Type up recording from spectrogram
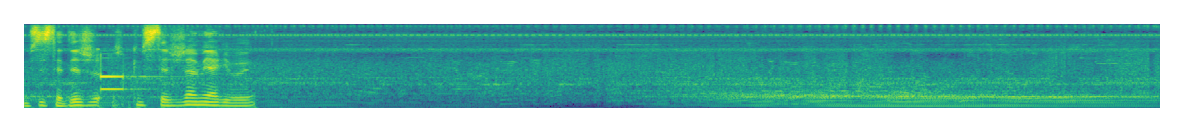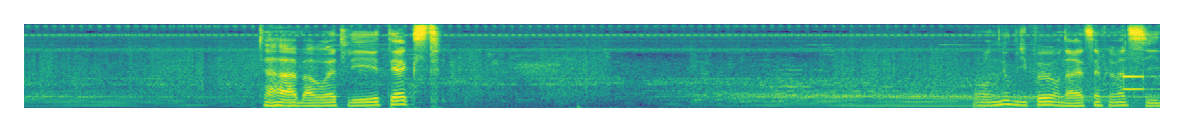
Comme si c'était déjà. Comme si c'était jamais arrivé. Tabarouette, les textes. On n'oublie pas, on arrête simplement de s'y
